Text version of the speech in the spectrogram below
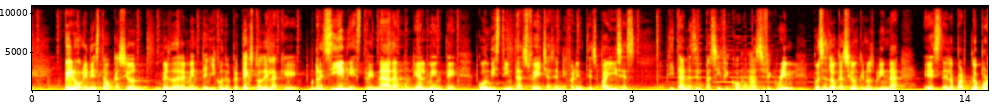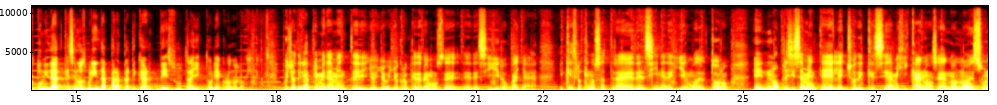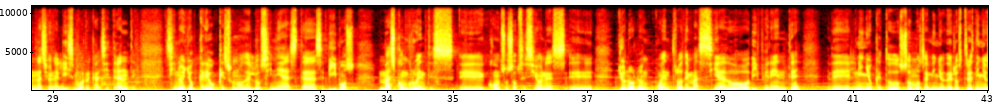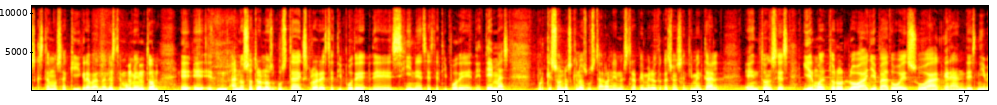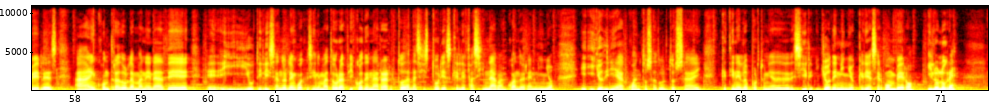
pero en esta ocasión verdaderamente y con el pretexto de la que recién estrenada mundialmente, con distintas fechas en diferentes países, Titanes del Pacífico o Pacific Rim, pues es la ocasión que nos brinda, este, la, la oportunidad que se nos brinda para platicar de su trayectoria cronológica. Pues yo diría primeramente, yo, yo, creo que debemos de, decir, o vaya, ¿qué es lo que nos atrae del cine de Guillermo del Toro? Eh, no precisamente el hecho de que sea mexicano, o sea, no, no es un nacionalismo recalcitrante, sino yo creo que es uno de los cineastas vivos más congruentes eh, con sus obsesiones. Eh, yo no lo encuentro demasiado diferente del niño que todos somos, del niño, de los tres niños que estamos aquí grabando en este momento, eh, eh, eh, a nosotros nos gusta explorar este tipo de, cines, este tipo de, temas, porque son los que nos gustaron en nuestra primera educación sentimental. Entonces, Guillermo del Toro lo ha llevado eso a grandes niveles, ha encontrado la manera de, y, utilizando el lenguaje cinematográfico, de narrar todas las historias que le fascinaban cuando era niño. Y, y yo diría, ¿cuántos adultos hay que tienen la oportunidad de decir, yo de niño quería ser bombero? Y lo logré.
